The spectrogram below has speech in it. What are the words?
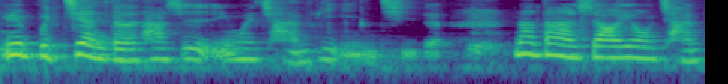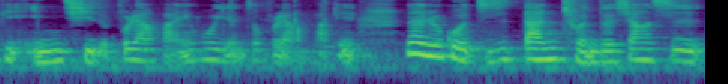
因为不见得它是因为产品引起的，那当然是要用产品引起的不良反应或严重不良反应。那如果只是单纯的像是，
